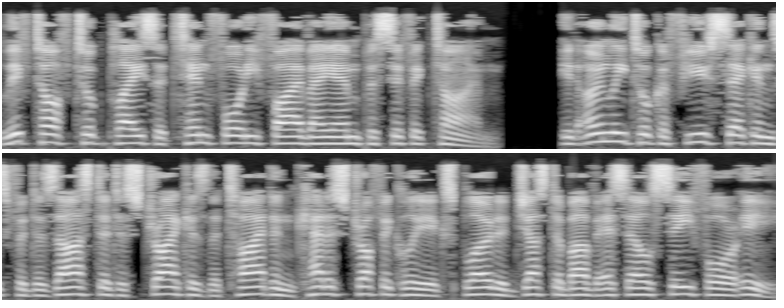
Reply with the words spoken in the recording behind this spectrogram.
Liftoff took place at 10.45 am Pacific Time. It only took a few seconds for disaster to strike as the Titan catastrophically exploded just above SLC-4E,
